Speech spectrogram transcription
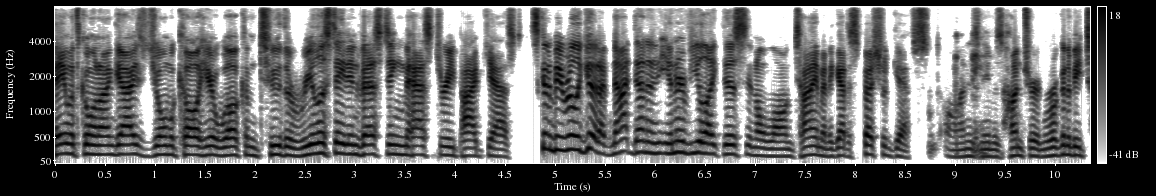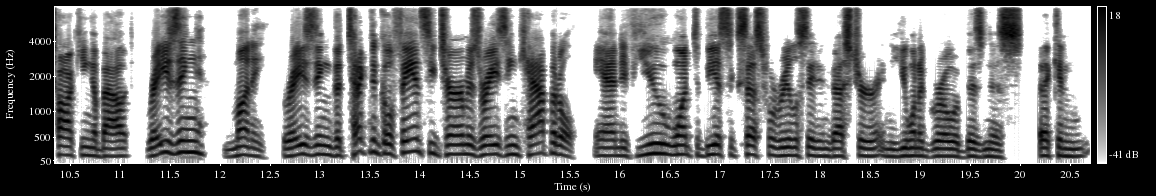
Hey, what's going on, guys? Joe McCall here. Welcome to the Real Estate Investing Mastery Podcast. It's going to be really good. I've not done an interview like this in a long time, and I got a special guest on. His name is Hunter, and we're going to be talking about raising money. Raising the technical fancy term is raising capital. And if you want to be a successful real estate investor and you want to grow a business that can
